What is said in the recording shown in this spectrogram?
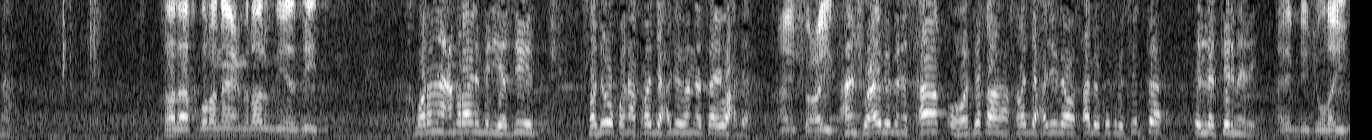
نعم. قال أخبرنا عمران بن يزيد. أخبرنا عمران بن يزيد صدوق أخرج حديث النسائي وحده. عن شعيب. عن شعيب بن إسحاق وهو ثقة أخرج حديثه أصحاب الكتب الستة إلا الترمذي. عن ابن جريج.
